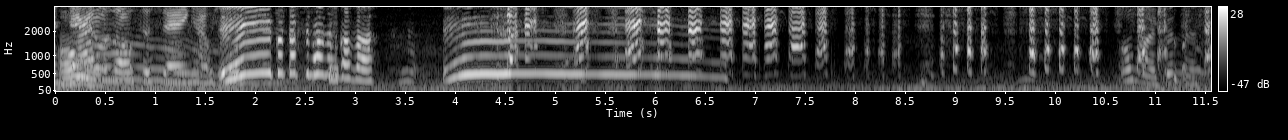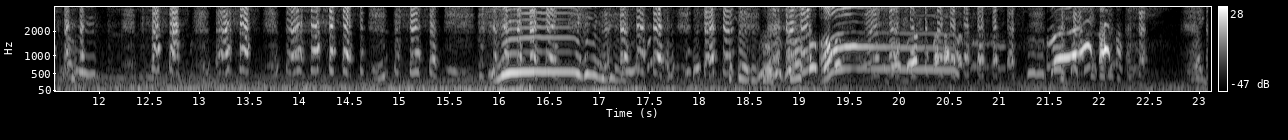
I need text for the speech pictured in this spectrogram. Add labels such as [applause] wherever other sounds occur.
And oh. Dad was also saying how he... Eh, kotak sipanan ka ba? Oh my goodness. [laughs] Eh. [laughs]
